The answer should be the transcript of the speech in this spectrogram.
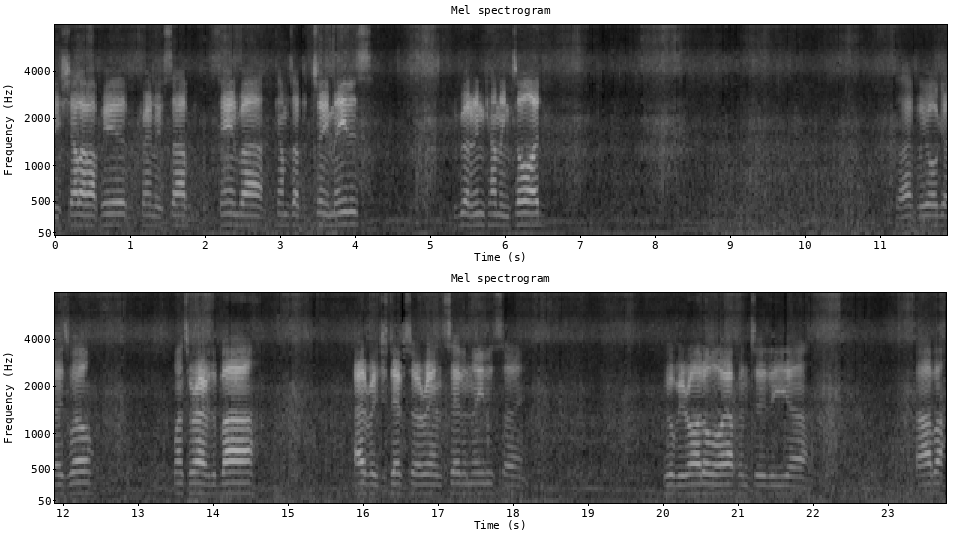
Pretty shallow up here, friendly sub. Sandbar comes up to two metres. We've got an incoming tide. So hopefully all goes well. Once we're over the bar, average depths are around seven metres, so we'll be right all the way up into the uh, harbour.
